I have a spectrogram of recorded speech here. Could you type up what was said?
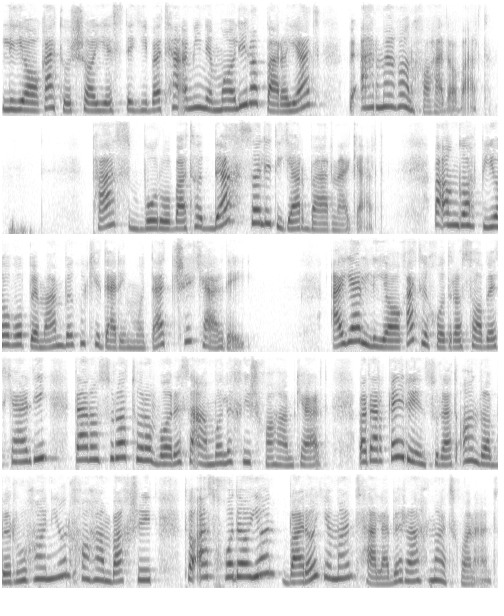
لیاقت و شایستگی و تأمین مالی را برایت به ارمغان خواهد آورد. پس برو و تا ده سال دیگر برنگرد. و آنگاه بیا و به من بگو که در این مدت چه کرده ای؟ اگر لیاقت خود را ثابت کردی در آن صورت تو را وارث اموال خیش خواهم کرد و در غیر این صورت آن را به روحانیون خواهم بخشید تا از خدایان برای من طلب رحمت کنند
